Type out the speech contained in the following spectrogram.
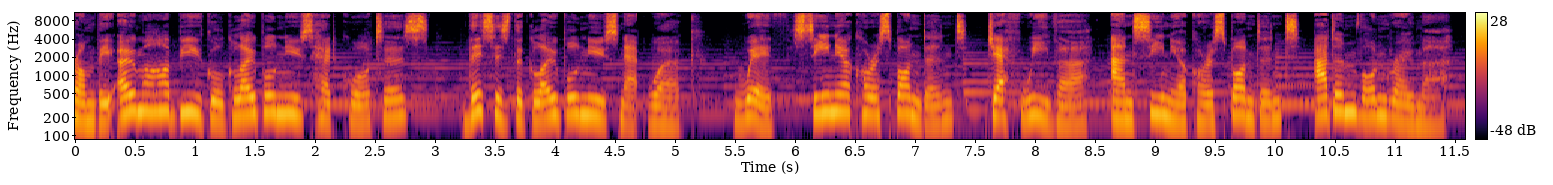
From the Omaha Bugle Global News Headquarters, this is the Global News Network with senior correspondent Jeff Weaver and senior correspondent Adam von Romer.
